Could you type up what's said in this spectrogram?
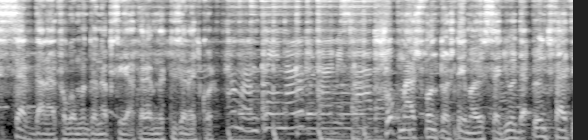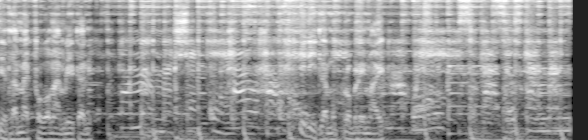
Szerdán el fogom mondani a pszichiáteremnek 11-kor. Sok más fontos téma összegyűl, de önt feltétlen meg fogom említeni. Irigylem a problémáit. still got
